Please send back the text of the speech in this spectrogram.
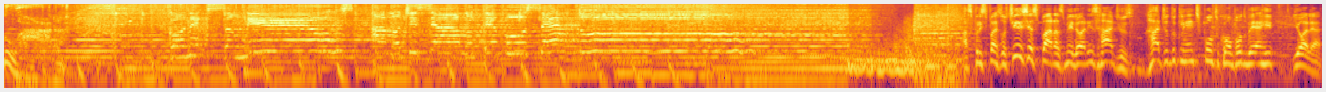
no ar. Conexão News, a notícia no tempo certo. As principais notícias para as melhores rádios. Radiodocliente.com.br. E olha,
